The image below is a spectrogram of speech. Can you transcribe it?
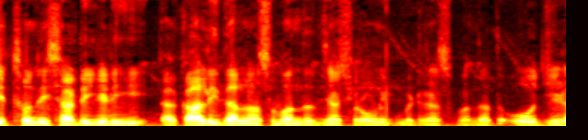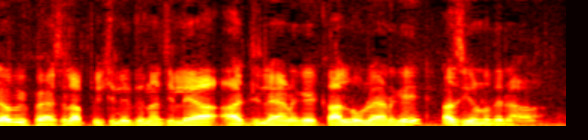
ਇੱਥੋਂ ਦੀ ਸਾਡੀ ਜਿਹੜੀ ਅਕਾਲੀ ਦਲ ਨਾਲ ਸੰਬੰਧਿਤ ਜਾਂ ਸ਼੍ਰੋਮਣੀ ਕਮੇਟੀ ਨਾਲ ਸੰਬੰਧਿਤ ਉਹ ਜਿਹੜਾ ਵੀ ਫੈਸਲਾ ਪਿਛਲੇ ਦਿਨਾਂ 'ਚ ਲਿਆ ਅੱਜ ਲੈਣਗੇ ਕੱਲ ਨੂੰ ਲੈਣਗੇ ਅਸੀਂ ਉਹਨਾਂ ਦੇ ਨਾਲ ਹਾਂ।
